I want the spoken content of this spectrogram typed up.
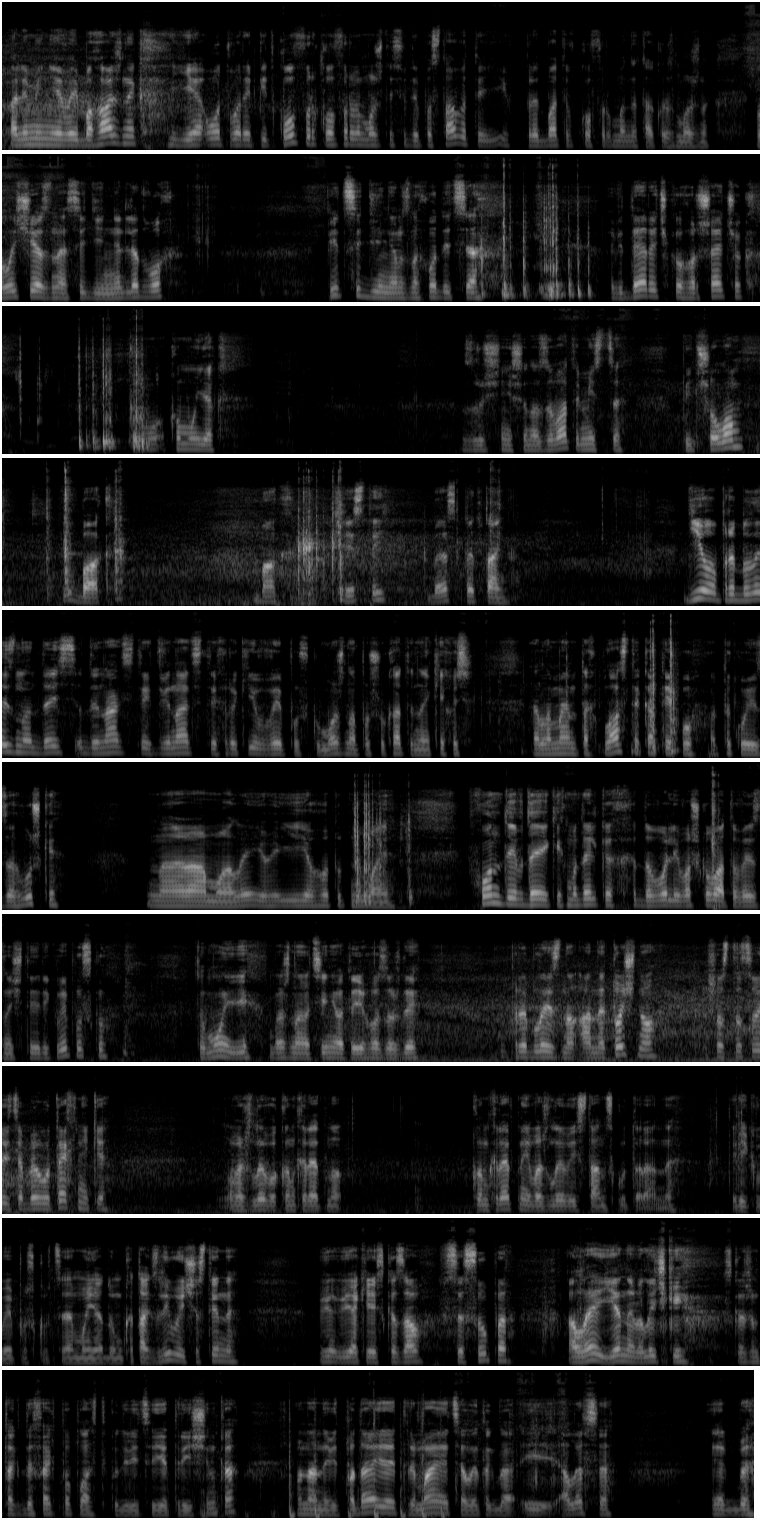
алюмінієвий багажник. Є отвори під кофр. Кофр ви можете сюди поставити і придбати в кофр в мене також можна. Величезне сидіння для двох. Під сидінням знаходиться відеречко, горшечок. Кому, кому як зручніше називати. Місце під шолом і бак. Бак чистий, без питань. Діо приблизно десь 11-12 років випуску. Можна пошукати на якихось елементах пластика, типу такої заглушки на раму, але його, його тут немає. В Honda в деяких модельках доволі важкувато визначити рік випуску, тому і можна оцінювати його завжди приблизно, а не точно. Що стосується БУ техніки, важливо конкретно конкретний важливий стан скутера, не рік випуску. Це моя думка. Так, з лівої частини, як я і сказав, все супер. Але є невеличкий, скажімо так, дефект по пластику. Дивіться, є тріщинка. Вона не відпадає, тримається, але так далі. І, але все якби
